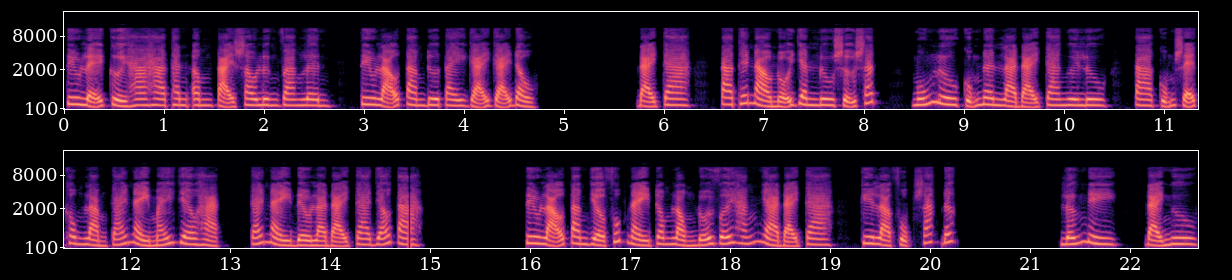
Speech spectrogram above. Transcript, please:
Tiêu lễ cười ha ha thanh âm tại sau lưng vang lên, tiêu lão Tam đưa tay gãi gãi đầu. Đại ca, ta thế nào nổi danh lưu sử sách, muốn lưu cũng nên là đại ca ngươi lưu, ta cũng sẽ không làm cái này máy gieo hạt, cái này đều là đại ca giáo ta. Tiêu lão tam giờ phút này trong lòng đối với hắn nhà đại ca, kia là phục sát đất. Lớn ni, đại ngưu,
